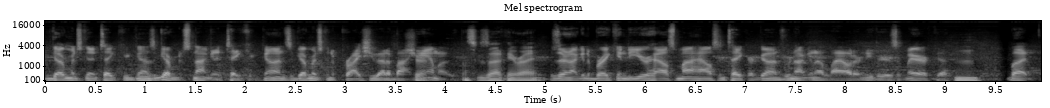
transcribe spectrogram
the government's going to take your guns. The government's not going to take your guns. The government's going to price you out of buying Sure. ammo That's exactly right. because they're not going to break into your house, my house, and take our guns. We're not going to allow it, or neither is America. But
